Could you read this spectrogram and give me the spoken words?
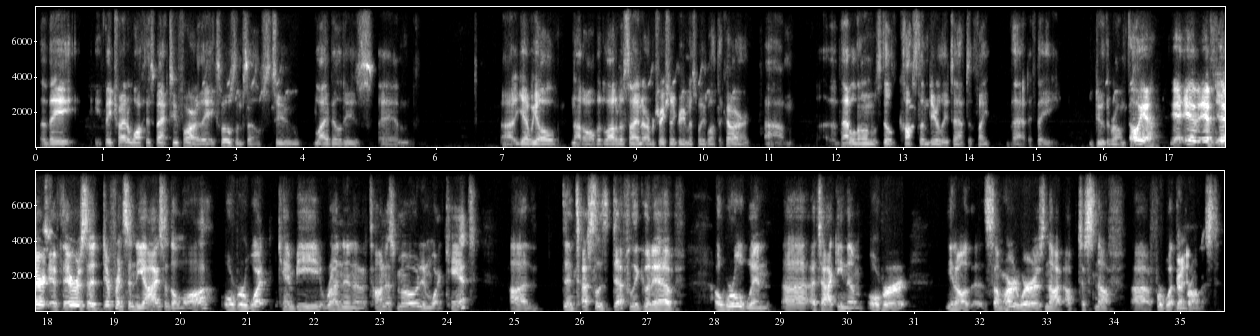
they if they try to walk this back too far, they expose themselves to liabilities and. Uh, yeah, we all, not all, but a lot of us signed arbitration agreements when we bought the car. Um, that alone will still cost them dearly to have to fight that if they do the wrong thing. Oh yeah. I- If, if there if there is a difference in the eyes of the law over what can be run in an autonomous mode and what can't, uh, then Tesla's definitely going to have a whirlwind uh, attacking them over, you know, some hardware is not up to snuff uh, for what they Right. promised.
